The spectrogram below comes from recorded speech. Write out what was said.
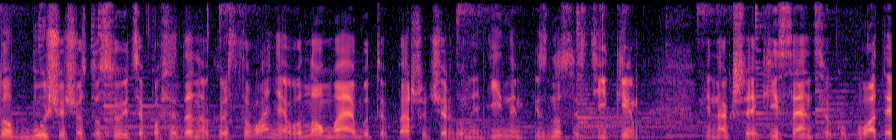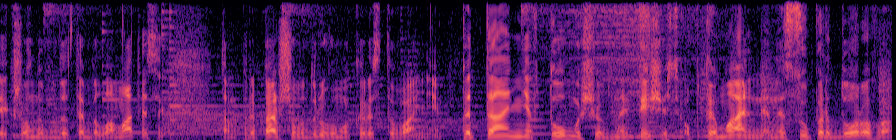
будь-що, що стосується повсякденного користування, воно має бути в першу чергу надійним і зносостійким. Інакше який сенс його купувати, якщо воно буде тебе ламатися там при першому другому користуванні? Питання в тому, щоб знайти щось оптимальне, не супер дорого,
